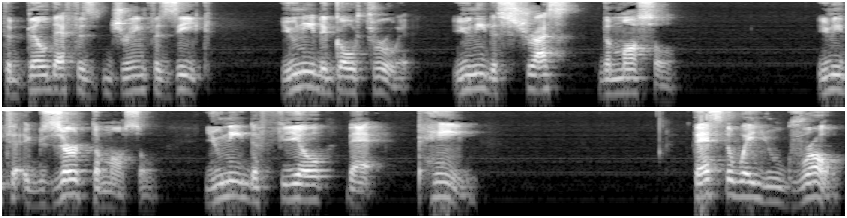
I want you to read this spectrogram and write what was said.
to build that phys- dream physique, you need to go through it. You need to stress the muscle. You need to exert the muscle. You need to feel that pain. That's the way you grow.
